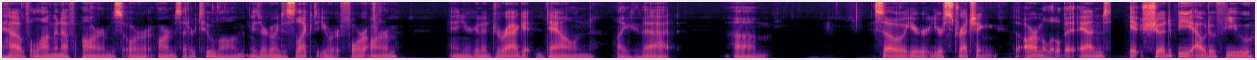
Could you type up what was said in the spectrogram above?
have long enough arms or arms that are too long, is you're going to select your forearm and you're going to drag it down like that. Um, so you're you're stretching the arm a little bit and it should be out of view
